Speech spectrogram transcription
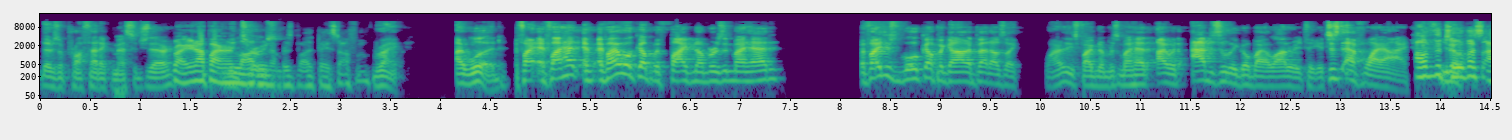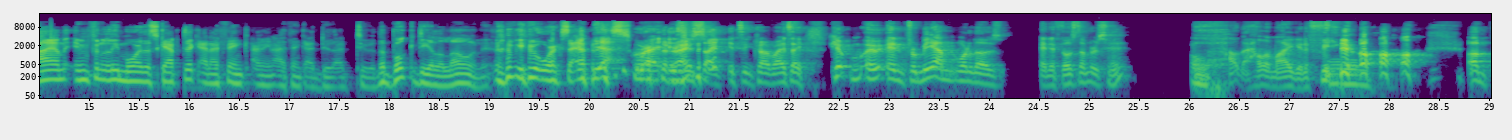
there's a prophetic message there. Right. You're not buying lottery terms, numbers based off them. Right. I would. If I if I had if, if I woke up with five numbers in my head, if I just woke up and got out of bed, I was like, why are these five numbers in my head? I would absolutely go buy a lottery ticket. Just FYI. Of the you two know, of us, I am infinitely more the skeptic, and I think, I mean, I think I'd do that too. The book deal alone, if it works out, yes, it's right. It, it's right? just like it's incredible. It's like, and for me, I'm one of those. And if those numbers hit, oh, how the hell am I going to feel? Um,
